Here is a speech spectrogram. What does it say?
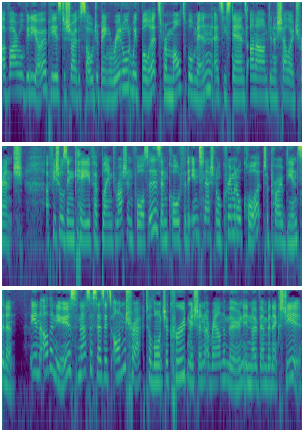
A viral video appears to show the soldier being riddled with bullets from multiple men as he stands unarmed in a shallow trench. Officials in Kiev have blamed Russian forces and called for the International Criminal Court to probe the incident. In other news, NASA says it's on track to launch a crewed mission around the moon in November next year.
